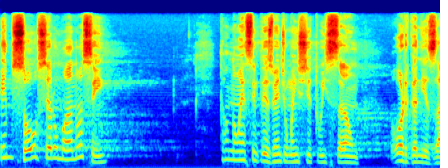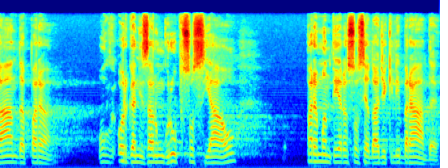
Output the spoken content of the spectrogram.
pensou o ser humano assim. Então não é simplesmente uma instituição organizada para organizar um grupo social para manter a sociedade equilibrada.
